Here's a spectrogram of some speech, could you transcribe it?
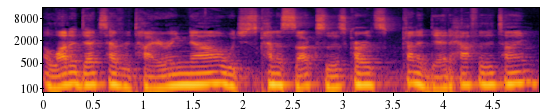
A lot of decks have retiring now which kind of sucks. So this card's kind of dead half of the time.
